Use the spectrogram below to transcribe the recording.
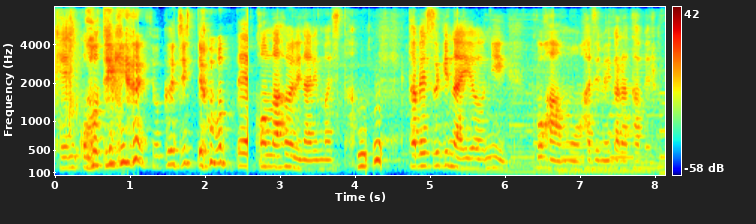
健康的な食事って思ってこんな風になりました。食べ過ぎないようにご飯も初めから食べるっていう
